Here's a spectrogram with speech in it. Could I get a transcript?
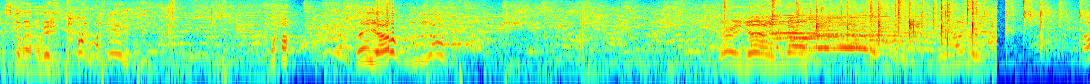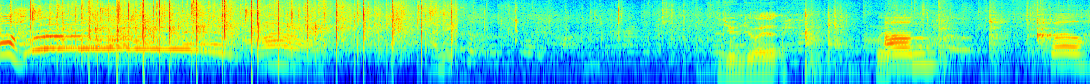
Let's go, Emily. there you go. You know. Very good. You know. Remember. oh. Wow. Did you enjoy it? Wait. um, well,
